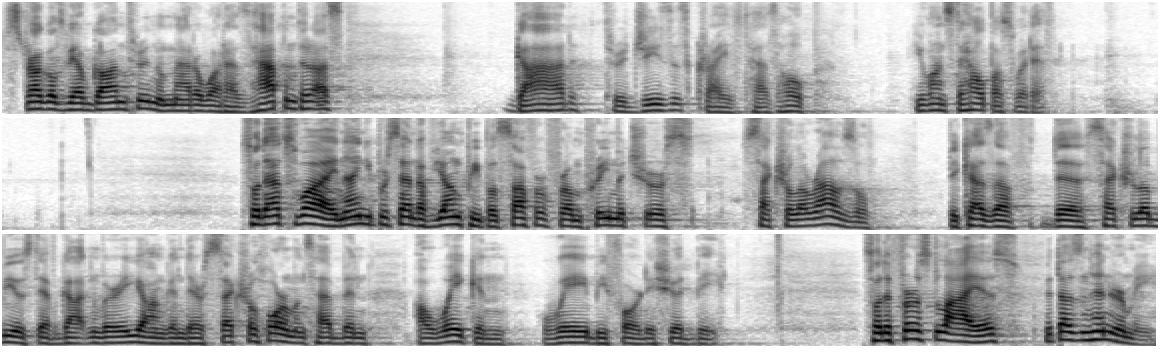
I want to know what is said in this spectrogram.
struggles we have gone through, no matter what has happened to us, God, through Jesus Christ, has hope. He wants to help us with it. So that's why 90% of young people suffer from premature sexual arousal because of the sexual abuse they've gotten very young and their sexual hormones have been awakened way before they should be. So the first lie is it doesn't hinder me.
